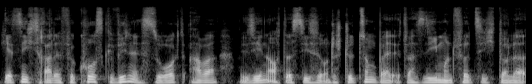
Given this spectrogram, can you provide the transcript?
jetzt nicht gerade für Kursgewinne sorgt, aber wir sehen auch, dass diese Unterstützung bei etwa 47,70 Dollar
